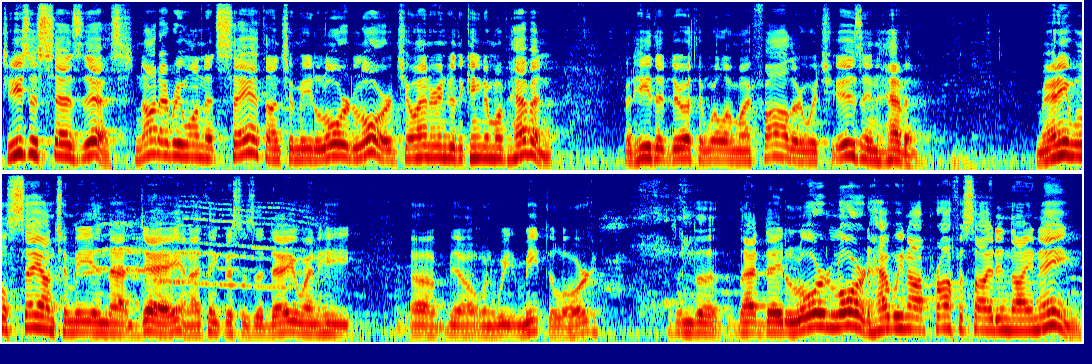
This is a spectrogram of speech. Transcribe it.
Jesus says this Not everyone that saith unto me, Lord, Lord, shall enter into the kingdom of heaven, but he that doeth the will of my Father which is in heaven. Many will say unto me in that day, and I think this is a day when he, uh, you know, when we meet the Lord in the, that day, Lord, Lord, have we not prophesied in thy name?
